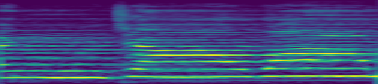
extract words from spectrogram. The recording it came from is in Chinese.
万家万。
